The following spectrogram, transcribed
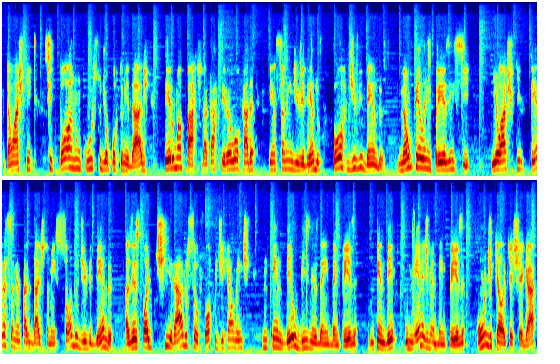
Então acho que se torna um custo de oportunidade ter uma parte da carteira alocada pensando em dividendo por dividendo, não pela empresa em si. E eu acho que ter essa mentalidade também só do dividendo, às vezes pode tirar o seu foco de realmente entender o business da, da empresa, entender o management da empresa, onde que ela quer chegar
